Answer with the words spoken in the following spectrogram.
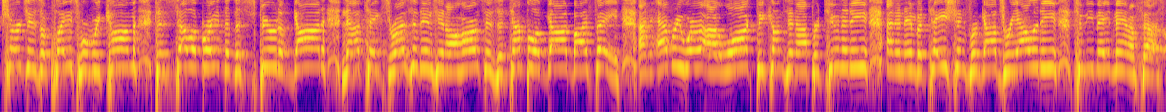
Church is a place where we come to celebrate that the Spirit of God now takes residence in our hearts as the temple of God by faith. And everywhere I walk becomes an opportunity and an invitation for God's reality to be made manifest.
